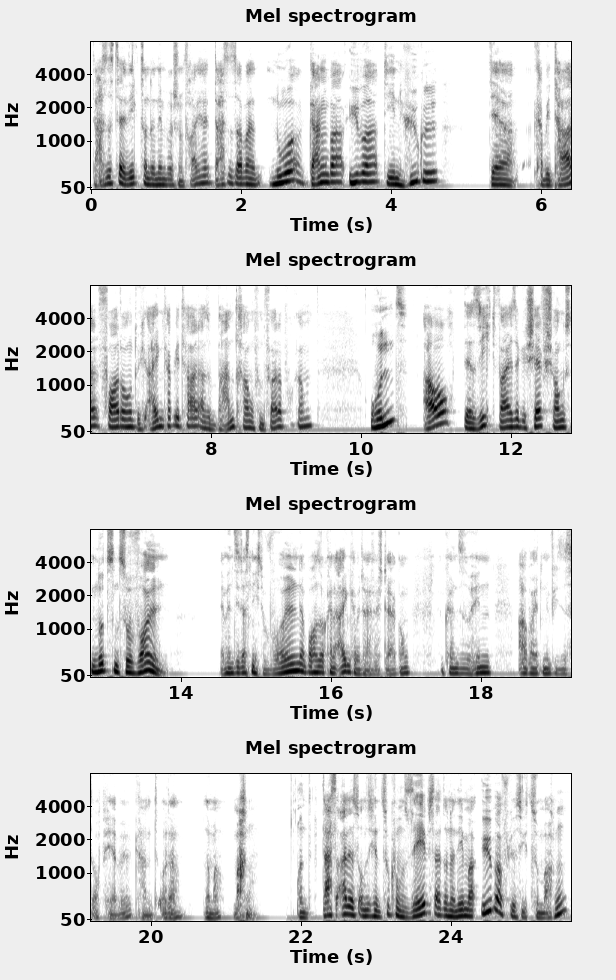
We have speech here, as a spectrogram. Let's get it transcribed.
Das ist der Weg zur unternehmerischen Freiheit. Das ist aber nur gangbar über den Hügel der Kapitalforderung durch Eigenkapital, also Beantragung von Förderprogrammen und auch der Sichtweise, Geschäftschancen nutzen zu wollen. Denn wenn Sie das nicht wollen, dann brauchen Sie auch keine Eigenkapitalverstärkung. Dann können Sie so hinarbeiten, wie Sie es auch per bekannt oder sagen wir, machen. Und das alles, um sich in Zukunft selbst als Unternehmer überflüssig zu machen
